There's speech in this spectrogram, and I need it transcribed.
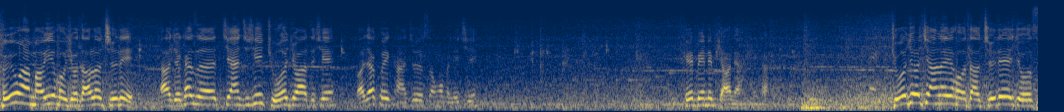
退完毛以后就到了这里，然后就开始剪这些脚脚啊这些，大家可以看，这就是我们的鸡，特别的漂亮，你看。脚脚剪了以后到这里就是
